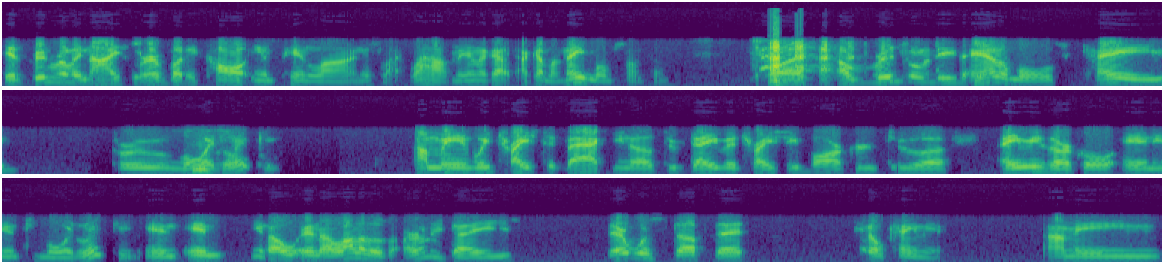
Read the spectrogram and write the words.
it's been really nice for everybody to call in pin line. It's like, wow, man, I got I got my name on something. But originally, these animals came through Lloyd Lemke. I mean, we traced it back, you know, through David Tracy Barker to uh, Amy Zirkle and into Lloyd Lemke. And and you know, in a lot of those early days, there was stuff that you know came in. I mean,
